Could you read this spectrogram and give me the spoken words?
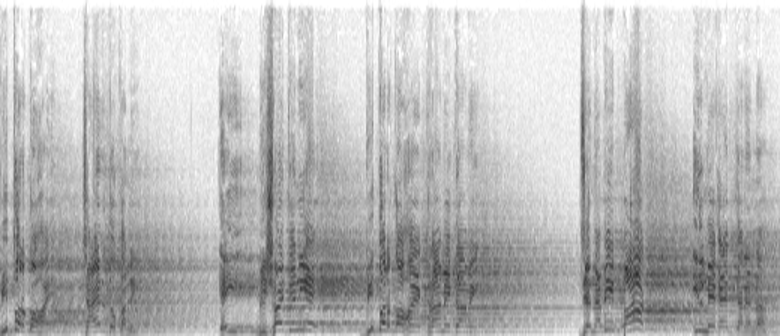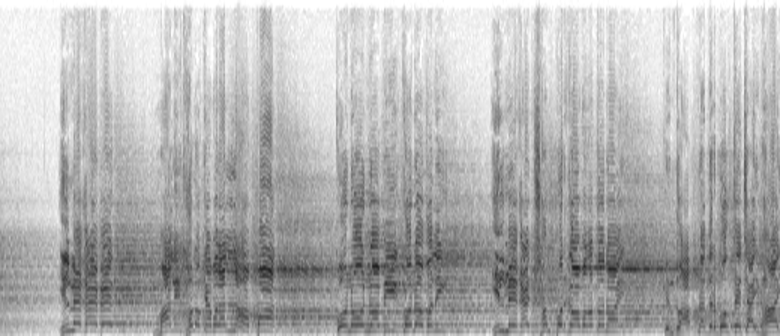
বিতর্ক হয় চায়ের দোকানে। এই বিষয়টি নিয়ে বিতর্ক হয় গ্রামে গ্রামে। যে নবী পাক ইলমে গায়েব জানেন না। ইলমে গায়েবের মালিক হলো কেবল আল্লাহ পাক। কোন নবী, কোন বলি ইলমে গায়েব সম্পর্কে অবগত নয়। কিন্তু আপনাদের বলতে চাই, ভাই,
